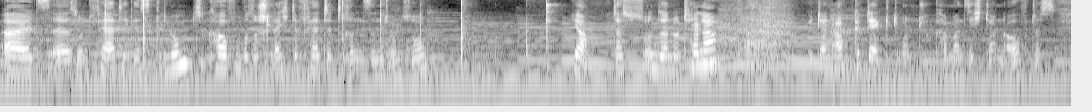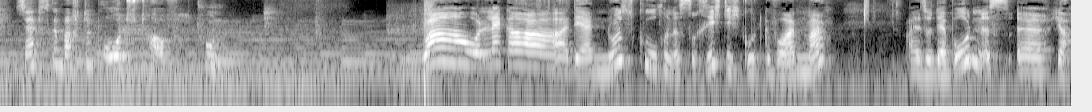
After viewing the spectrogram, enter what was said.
als äh, so ein fertiges Gelump zu kaufen, wo so schlechte Fette drin sind und so. Ja, das ist unser Nutella wird dann abgedeckt und kann man sich dann auf das selbstgemachte Brot drauf tun. Wow, lecker! Der Nusskuchen ist richtig gut geworden mal. Also der Boden ist äh, ja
